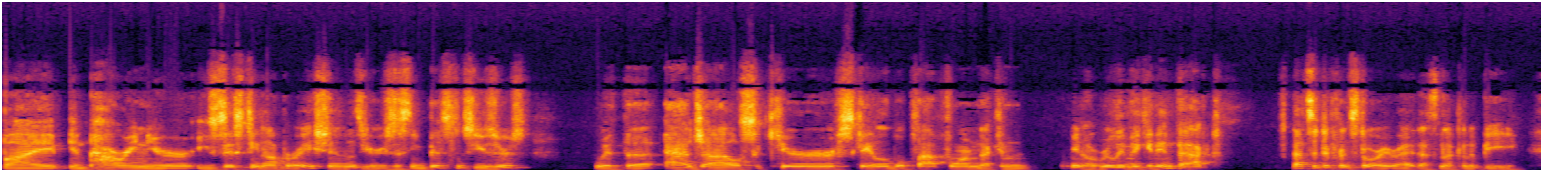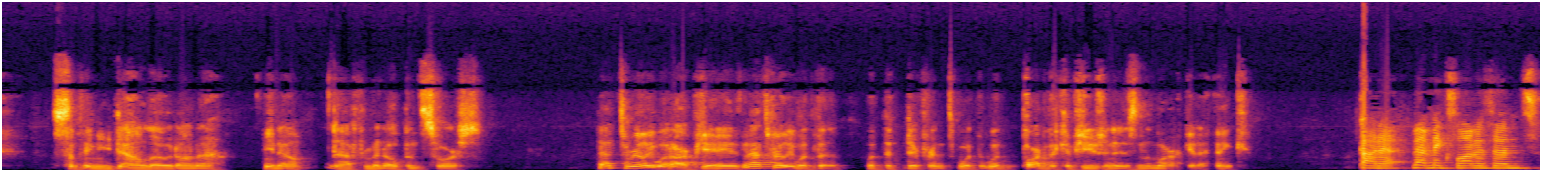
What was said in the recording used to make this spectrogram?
by empowering your existing operations, your existing business users with the agile, secure, scalable platform that can, you know, really make an impact. That's a different story, right? That's not going to be something you download on a, you know, uh, from an open source. That's really what RPA is, and that's really what the what the difference, what what part of the confusion is in the market, I think. Got it. That makes a lot of sense.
